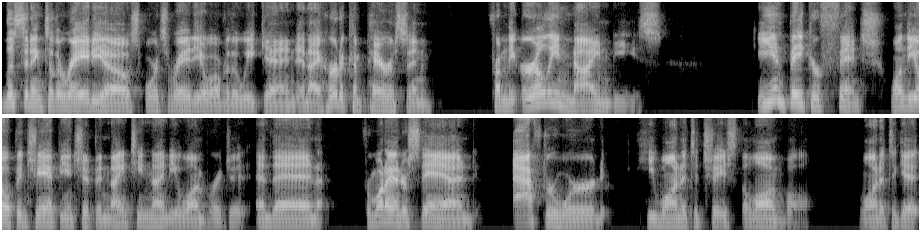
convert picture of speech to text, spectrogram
listening to the radio, sports radio over the weekend, and I heard a comparison from the early 90s. Ian Baker Finch won the Open Championship in 1991, Bridget. And then, from what I understand, afterward, he wanted to chase the long ball, wanted to get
